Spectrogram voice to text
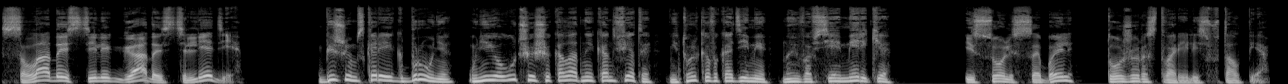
«Сладость или гадость, леди?» «Бежим скорее к Бруне. У нее лучшие шоколадные конфеты не только в Академии, но и во всей Америке». И Соль Сабель тоже растворились в толпе.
